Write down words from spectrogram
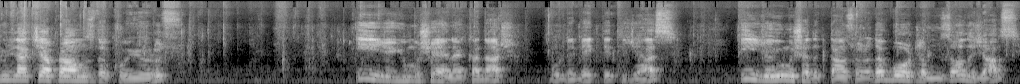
güllaç yaprağımızı da koyuyoruz. İyice yumuşayana kadar burada bekleteceğiz. İyice yumuşadıktan sonra da borcamımızı alacağız.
